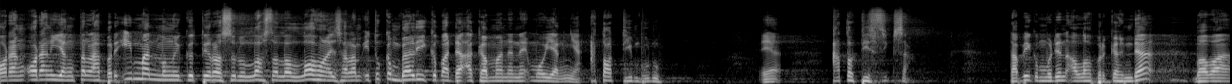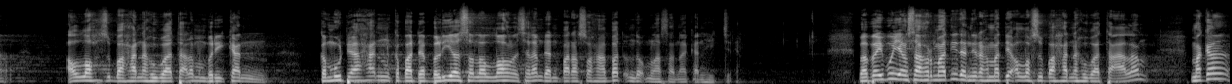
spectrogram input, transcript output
orang-orang yang telah beriman mengikuti Rasulullah Shallallahu Alaihi Wasallam itu kembali kepada agama nenek moyangnya atau dibunuh, ya, atau disiksa. Tapi kemudian Allah berkehendak bahwa Allah Subhanahu Wa Taala memberikan kemudahan kepada beliau Shallallahu Alaihi Wasallam dan para sahabat untuk melaksanakan hijrah. Bapak Ibu yang saya hormati dan dirahmati Allah Subhanahu Wa Taala, maka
